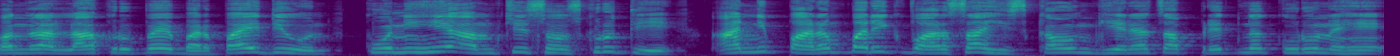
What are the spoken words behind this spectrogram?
पंधरा लाख रुपये भरपाई देऊन कोणीही आमची संस्कृती आणि पारंपरिक वारसा हिसकावून घेण्याचा प्रयत्न करू नये.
